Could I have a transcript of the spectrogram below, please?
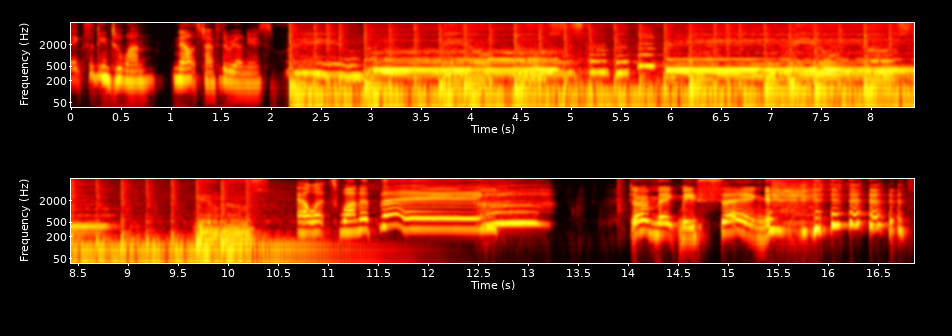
accidental one. Now it's time for the real news. Alex won a thing. Don't make me sing. let's,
